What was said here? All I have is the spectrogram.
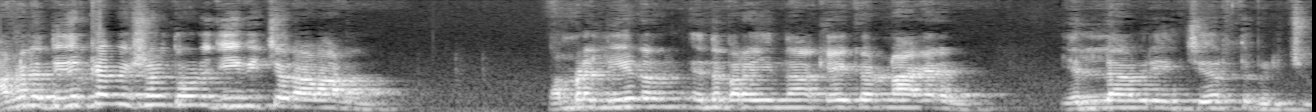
അങ്ങനെ ദീർഘവീക്ഷണത്തോട് ജീവിച്ച ഒരാളാണ് നമ്മുടെ ലീഡർ എന്ന് പറയുന്ന കെ കരുണാകരൻ എല്ലാവരെയും ചേർത്ത് പിടിച്ചു.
